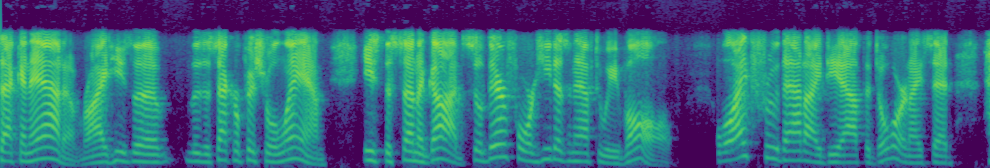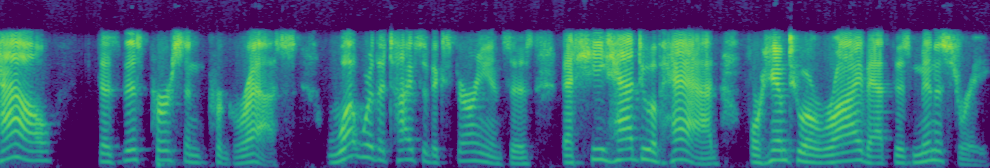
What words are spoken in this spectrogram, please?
second Adam, right? He's the the sacrificial lamb. He's the Son of God. So therefore, he doesn't have to evolve. Well, I threw that idea out the door, and I said, how does this person progress? What were the types of experiences that he had to have had for him to arrive at this ministry?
